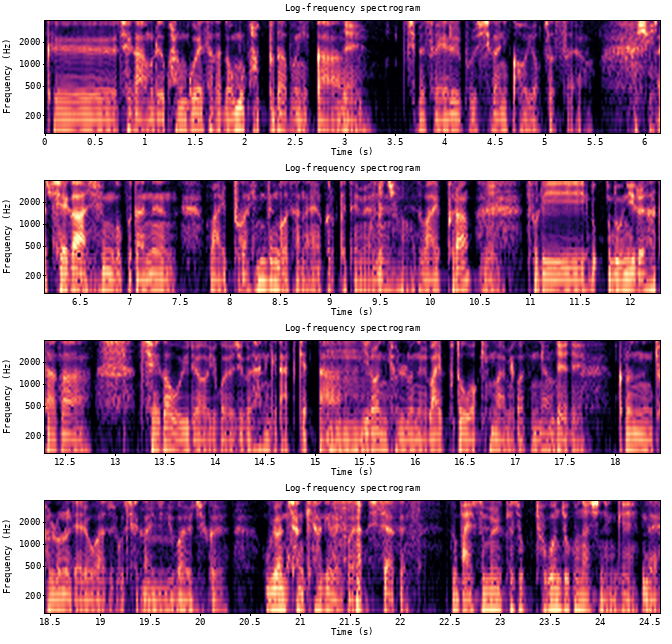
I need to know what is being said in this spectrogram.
그 제가 아무래도 광고회사가 너무 바쁘다 보니까 네. 집에서 애를 볼 시간이 거의 없었어요. 그러시겠죠. 제가 아쉬운 것보다는 와이프가 힘든 거잖아요. 그렇게 되면 그렇죠. 그래서 와이프랑 네. 둘이 논의를 하다가 제가 오히려 육아휴직을 하는 게 낫겠다 음. 이런 결론을 와이프도 워킹맘이거든요. 네네. 그런 결론을 내려가지고 제가 이제 음. 육아휴직을 우연찮게 하게 된 거예요. 시작은. 그 말씀을 계속 조곤조곤 하시는 게 네.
